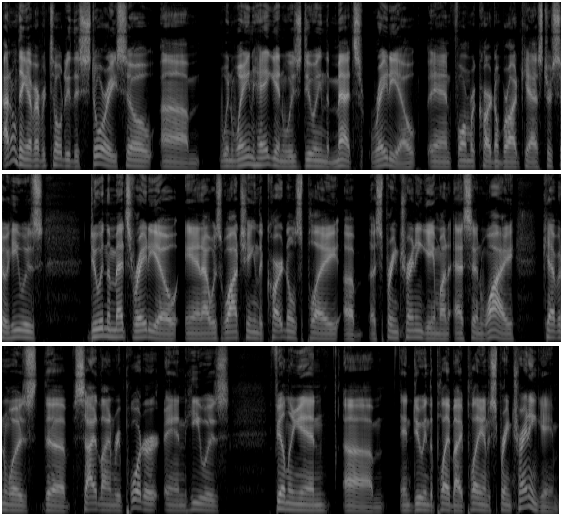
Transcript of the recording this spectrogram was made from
I- don't think I've ever told you this story. So um, when Wayne Hagin was doing the Mets radio and former Cardinal broadcaster, so he was doing the Mets radio, and I was watching the Cardinals play a, a spring training game on SNY. Kevin was the sideline reporter, and he was filling in um, and doing the play-by-play in a spring training game.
